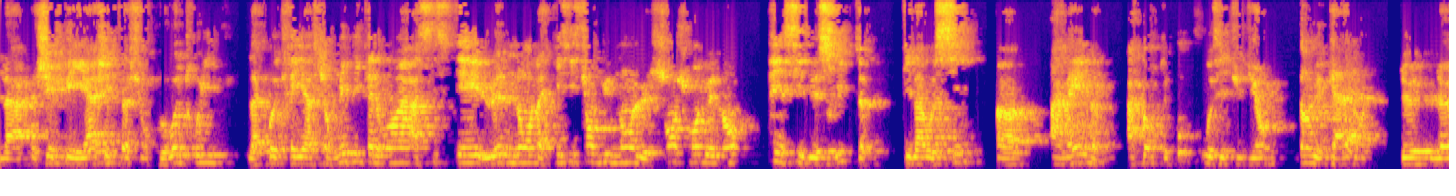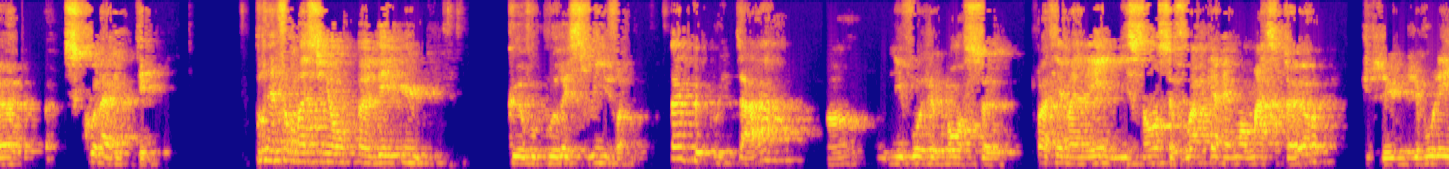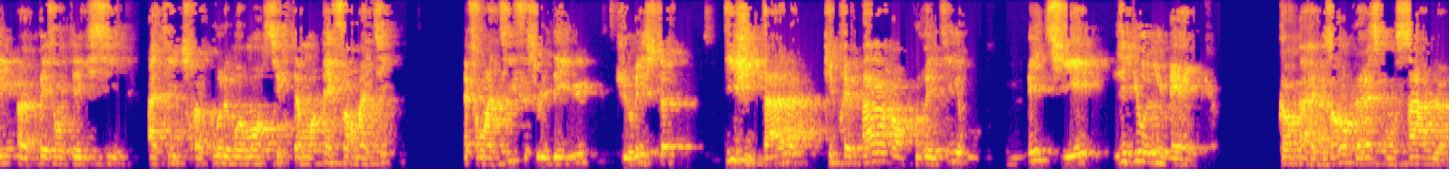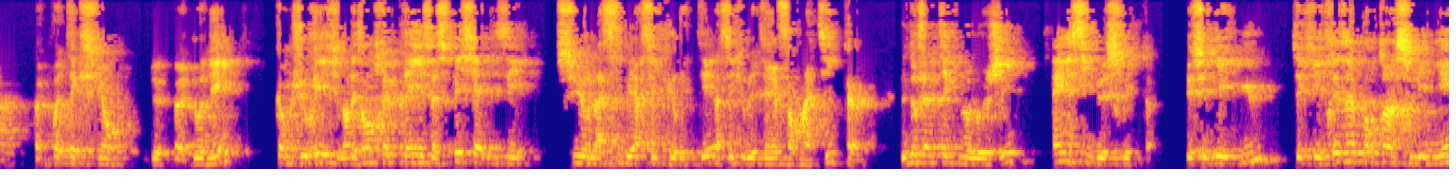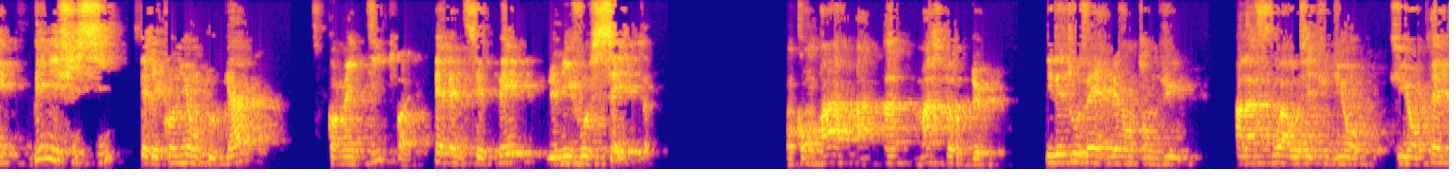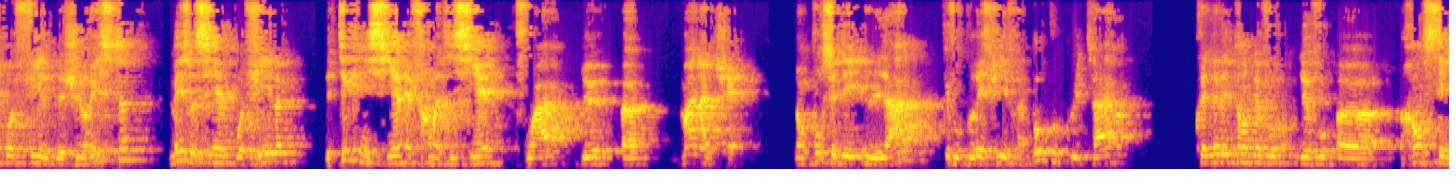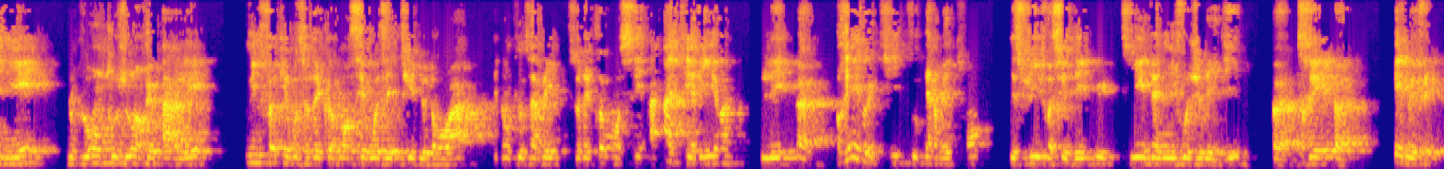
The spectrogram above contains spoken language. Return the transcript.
la GPA, gestation pour autrui, la procréation médicalement assistée, le nom, l'acquisition du nom, le changement de nom, ainsi de suite, qui là aussi euh, amène, apporte beaucoup aux étudiants dans le cadre de leur scolarité. Pour information, un DU que vous pourrez suivre un peu plus tard, hein, au niveau, je pense, troisième année, licence, voire carrément master. Je, voulais euh, présenter ici, à titre pour le moment strictement informatique, informatif, sur le DU juriste digital qui prépare, on pourrait dire, métier lié au numérique, comme par exemple responsable euh, protection de euh, données, comme juriste dans les entreprises spécialisées sur la cybersécurité, la sécurité informatique, les nouvelles technologies, ainsi de suite. Et ce DU, ce qui est très important à souligner, bénéficie, c'est reconnu en tout cas, comme un titre RNCP de niveau 7. On compare à un Master 2. Il est ouvert, bien entendu, à la fois aux étudiants qui ont un profil de juriste, mais aussi un profil de technicien, informaticien, voire de euh, manager. Donc pour ce DU-là, que vous pourrez suivre beaucoup plus tard, prenez le temps de vous, euh, renseigner. Nous pourrons toujours en reparler une fois que vous aurez commencé vos études de droit et donc vous, aurez commencé à acquérir les euh, prérequis qui vous permettront de suivre ce DU qui est d'un niveau, je l'ai dit, très euh, élevé.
